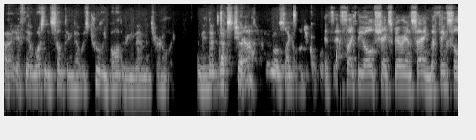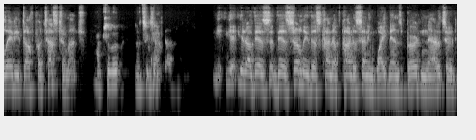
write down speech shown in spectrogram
uh, if there wasn't something that was truly bothering them internally. I mean, that, that's just yeah. general psychological. It's, it's like the old Shakespearean saying, methinks the lady doth protest too much. Absolutely. That's exactly. You, you know, there's there's certainly this kind of condescending white man's burden attitude,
